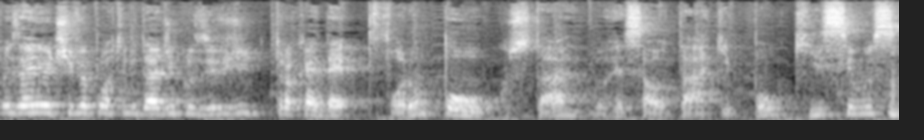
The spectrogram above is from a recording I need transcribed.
Pois aí eu tive a oportunidade, inclusive, de trocar ideia. Foram poucos, tá? Vou ressaltar aqui, pouquíssimos,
